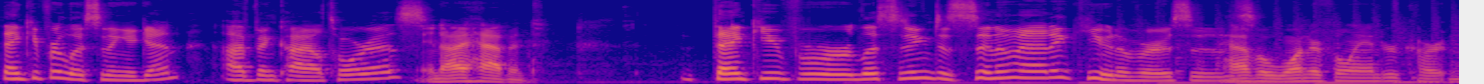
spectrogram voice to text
thank you for listening again. I've been Kyle Torres. And I haven't. Thank you for listening to Cinematic Universes. Have a wonderful Andrew Carton.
